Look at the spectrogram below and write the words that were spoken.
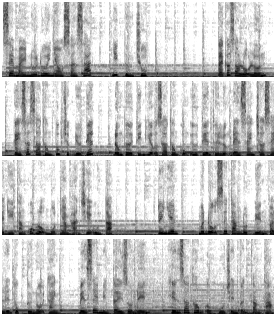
xe máy nối đuôi nhau san sát, nhích từng chút. Tại các giao lộ lớn, cảnh sát giao thông túc trực điều tiết, đồng thời tín hiệu giao thông cũng ưu tiên thời lượng đèn xanh cho xe đi thẳng quốc lộ 1 nhằm hạn chế ùn tắc. Tuy nhiên, mật độ xe tăng đột biến và liên tục từ nội thành, bến xe miền Tây dồn đến, khiến giao thông ở khu trên vẫn căng thẳng.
